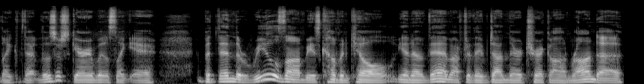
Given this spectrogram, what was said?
like that those are scary, but it's like eh. But then the real zombies come and kill, you know, them after they've done their trick on Rhonda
